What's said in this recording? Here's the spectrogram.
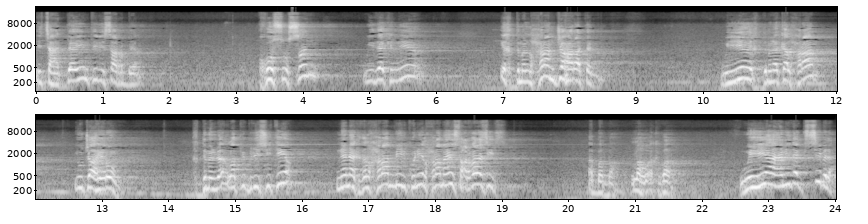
يتعدى تلي صار ربي. خصوصا وإذا النير يخدم الحرام جهرة. وهي يخدم لك الحرام يجاهرون. خدم لا بيبليسيتي نناك ذا الحرام مين كوني الحرام يستعرف راسيس أبابا الله أكبر. وهي هاني ذاك السبلة.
